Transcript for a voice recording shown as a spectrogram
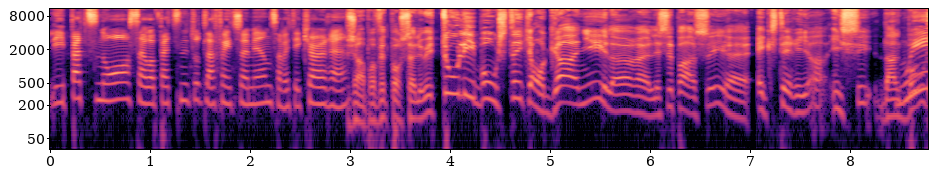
Les patinoires, ça va patiner toute la fin de semaine. Ça va être écœurant. J'en profite pour saluer tous les boostés qui ont gagné leur euh, laissez-passer euh, extérieur ici dans le Oui.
